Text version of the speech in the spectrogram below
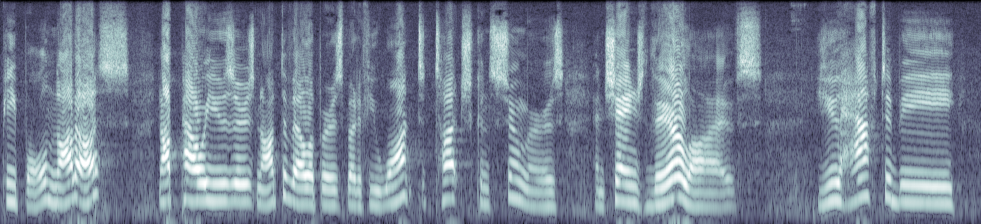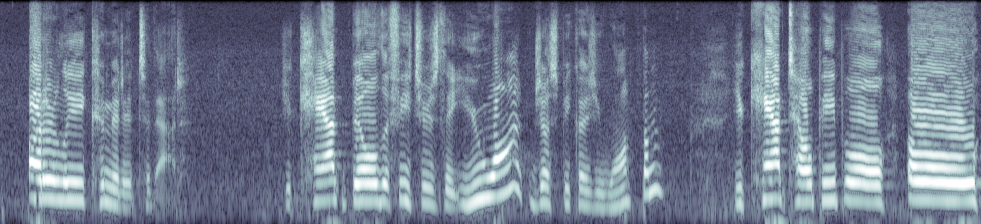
people, not us, not power users, not developers, but if you want to touch consumers and change their lives, you have to be utterly committed to that. You can't build the features that you want just because you want them. You can't tell people, oh,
